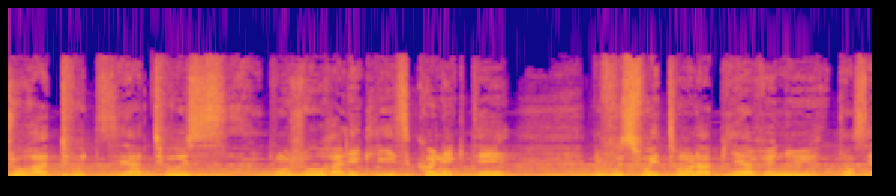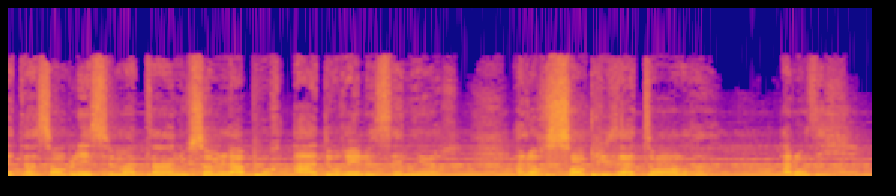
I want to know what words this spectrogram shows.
Bonjour à toutes et à tous, bonjour à l'Église connectée. Nous vous souhaitons la bienvenue dans cette assemblée ce matin. Nous sommes là pour adorer le Seigneur. Alors sans plus attendre, allons-y.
